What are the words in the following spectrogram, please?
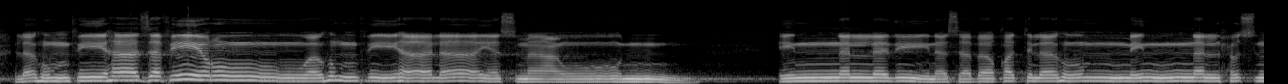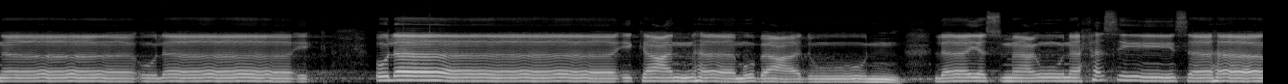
لهم فيها زفير وهم فيها لا يسمعون. إن الذين سبقت لهم منا الحسنى أولئك أولئك عنها مبعدون. لا يسمعون حسيسها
